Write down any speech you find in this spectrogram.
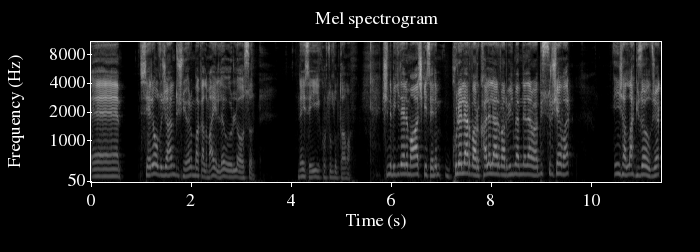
eee, seri olacağını düşünüyorum. Bakalım hayırlı uğurlu olsun. Neyse iyi kurtuldum tamam. Şimdi bir gidelim ağaç keselim. Kuleler var, kaleler var, bilmem neler var. Bir sürü şey var. İnşallah güzel olacak.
